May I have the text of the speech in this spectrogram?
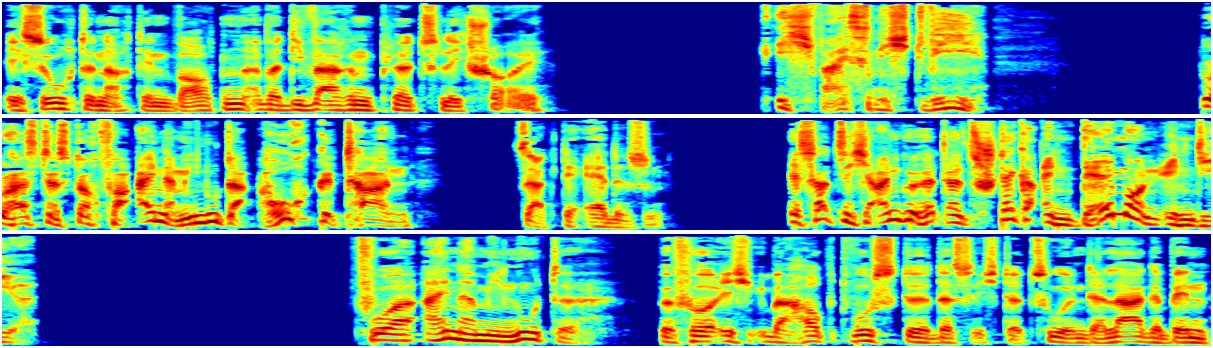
Ich suchte nach den Worten, aber die waren plötzlich scheu. Ich weiß nicht wie. Du hast es doch vor einer Minute auch getan, sagte Edison. Es hat sich angehört, als stecke ein Dämon in dir. Vor einer Minute, bevor ich überhaupt wusste, dass ich dazu in der Lage bin,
